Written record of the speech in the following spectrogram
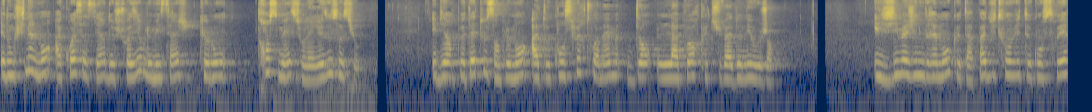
Et donc finalement, à quoi ça sert de choisir le message que l'on transmet sur les réseaux sociaux? Eh bien peut-être tout simplement à te construire toi-même dans l'apport que tu vas donner aux gens. Et j'imagine vraiment que tu n'as pas du tout envie de te construire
